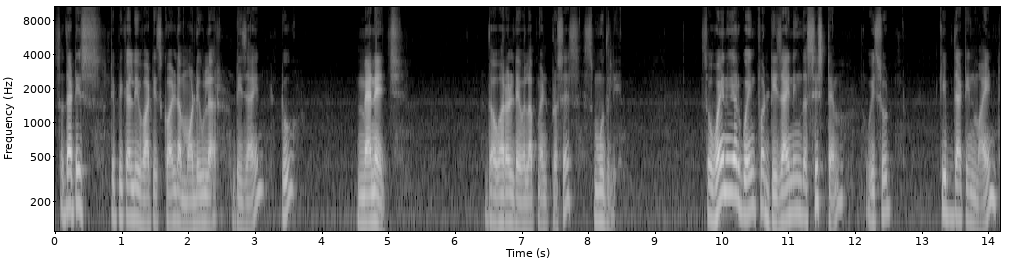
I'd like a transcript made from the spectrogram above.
So, that is typically what is called a modular design to manage the overall development process smoothly. So, when we are going for designing the system, we should keep that in mind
